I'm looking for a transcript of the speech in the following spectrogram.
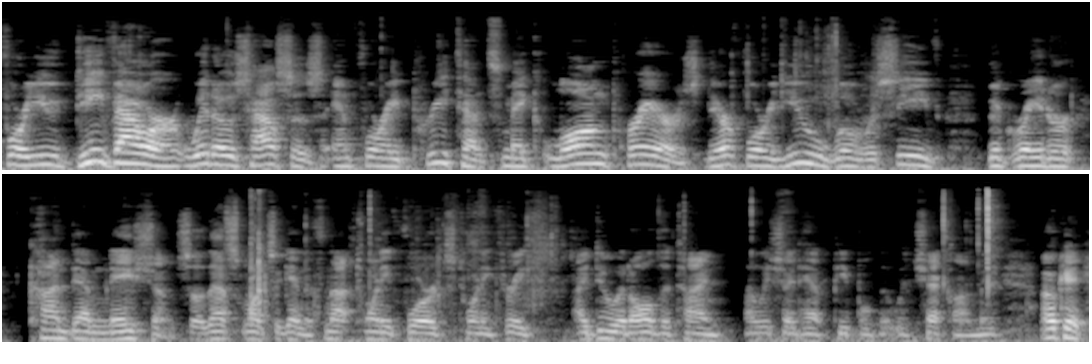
for you devour widows' houses, and for a pretense make long prayers. Therefore, you will receive the greater condemnation. So that's once again, it's not 24, it's 23. I do it all the time. I wish I'd have people that would check on me. Okay,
